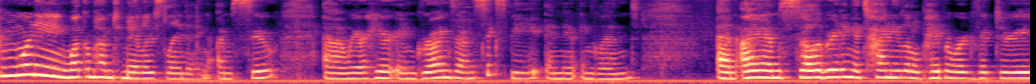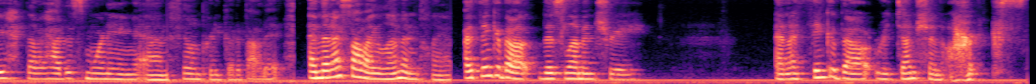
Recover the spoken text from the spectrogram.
Good morning, welcome home to Mailer's Landing. I'm Sue and we are here in Growing Zone 6B in New England. And I am celebrating a tiny little paperwork victory that I had this morning and feeling pretty good about it. And then I saw my lemon plant. I think about this lemon tree and I think about redemption arcs.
